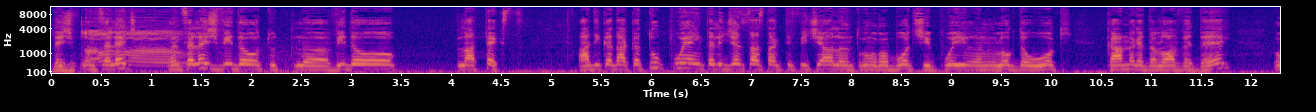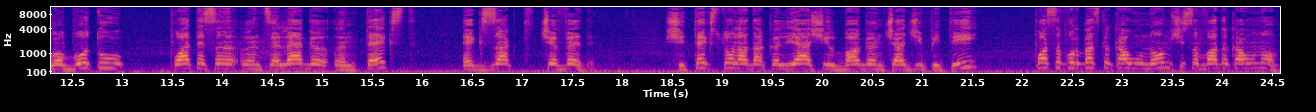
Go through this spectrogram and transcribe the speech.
Deci Da, înțelegi, uh. înțelegi video, tu, la- video la text. Adică dacă tu pui inteligența asta artificială într-un robot și pui în loc de ochi camere de luat vederi, robotul poate să înțeleagă în text exact ce vede. Și textul ăla dacă îl ia și îl bagă în chat GPT, poate să vorbească ca un om și să vadă ca un om.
